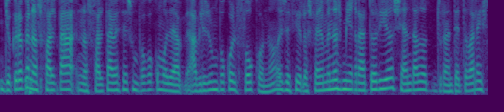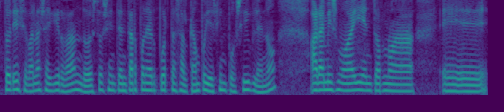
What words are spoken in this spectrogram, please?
Yo creo que nos falta, nos falta a veces un poco como de ab- abrir un poco el foco, ¿no? Es decir, los fenómenos migratorios se han dado durante toda la historia y se van a seguir dando. Esto es intentar poner puertas al campo y es imposible, ¿no? Ahora mismo hay en torno a eh,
